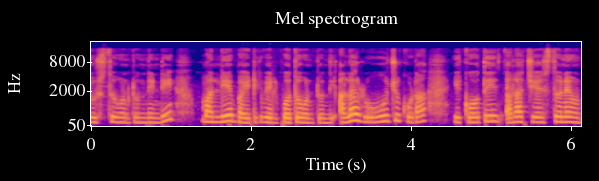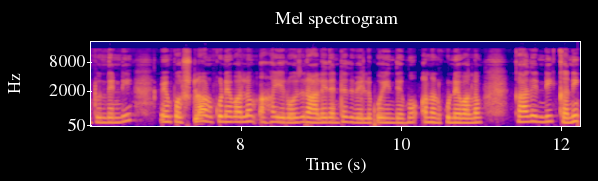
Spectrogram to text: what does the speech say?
చూస్తూ ఉంటుందండి. మళ్ళీ బయటికి వెళ్ళిపోతూ ఉంటుంది. అలా రోజు కూడా ఈ కోతి అలా చేస్తూనే ఉంటుందండి. మేము ఫస్ట్లో అనుకునే వాళ్ళం ఆహా ఈ రోజు రాలేదంటే అది వెళ్ళిపోయిందేమో అని అనుకునే వాళ్ళం. కాదండి కానీ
